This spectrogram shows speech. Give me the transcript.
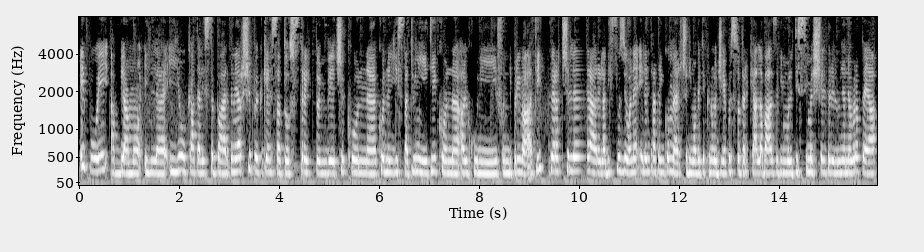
e poi abbiamo il EU Catalyst Partnership che è stato stretto invece con, con gli Stati Uniti con alcuni fondi privati per accelerare la diffusione e l'entrata in commercio di nuove tecnologie. Questo perché alla base di moltissime scelte dell'Unione Europea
